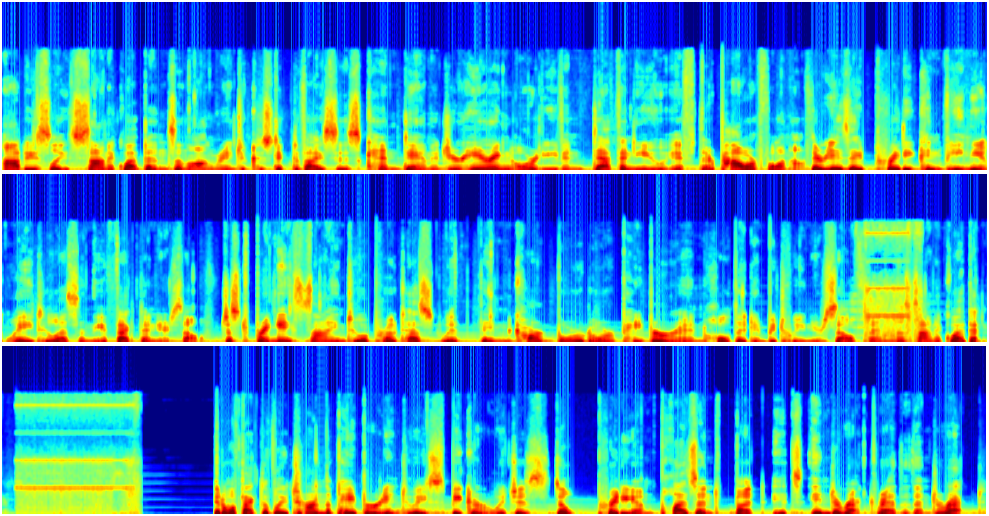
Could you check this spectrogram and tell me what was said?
obviously, sonic weapons and long range acoustic devices can damage your hearing or even deafen you if they're powerful enough. There is a pretty convenient way to lessen the effect on yourself. Just bring a sign to a protest with thin cardboard or paper and hold it in between yourself and the sonic weapon. It'll effectively turn the paper into a speaker, which is still pretty unpleasant, but it's indirect rather than direct.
